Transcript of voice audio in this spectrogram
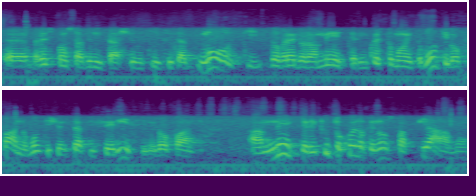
eh, responsabilità scientifica. Molti dovrebbero ammettere in questo momento, molti lo fanno, molti scienziati serissimi lo fanno, ammettere tutto quello che non sappiamo.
